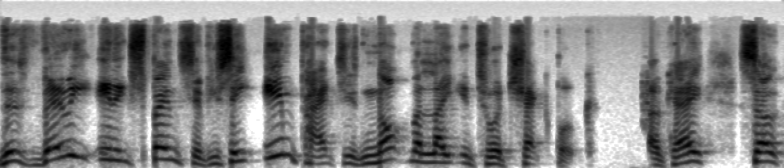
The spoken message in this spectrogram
that's very inexpensive? You see, impact is not related to a checkbook. Okay. So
